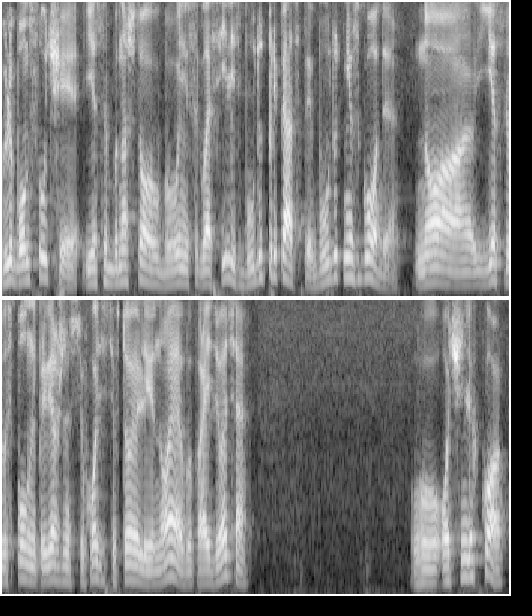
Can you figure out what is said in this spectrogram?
в любом случае, если бы на что бы вы не согласились, будут препятствия, будут невзгоды. Но если вы с полной приверженностью входите в то или иное, вы пройдете очень легко.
